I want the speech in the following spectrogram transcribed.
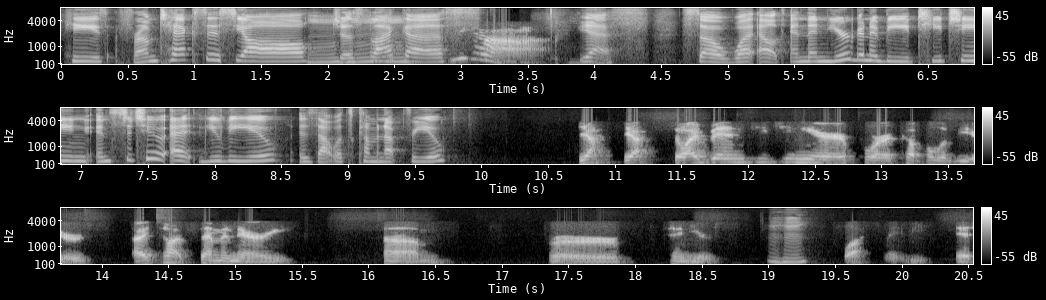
He's from Texas, y'all, just like us. Yeah. Yes. So what else? And then you're going to be teaching institute at UVU. Is that what's coming up for you? Yeah, yeah. So I've been teaching here for a couple of years. I taught seminary um, for ten years Mm-hmm. plus, maybe ish,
